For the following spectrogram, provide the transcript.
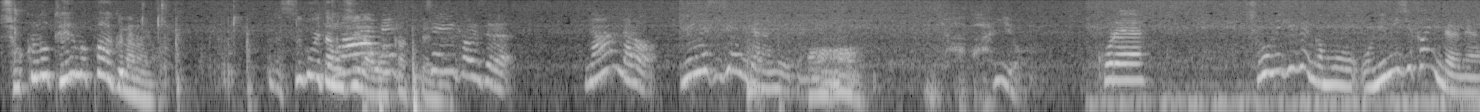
食のテーマパークなのよ。すごい楽しいのは分かってる。めっちゃいい香りする。なんだろう。USJ みたいな匂いする。ああやばいよ。これ賞味期限がもう鬼短いんだよね。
